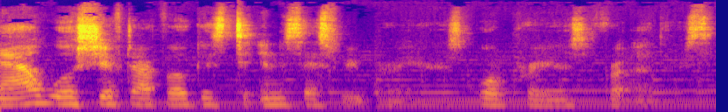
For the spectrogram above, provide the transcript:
Now we'll shift our focus to intercessory prayers or prayers for others.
